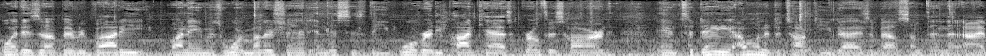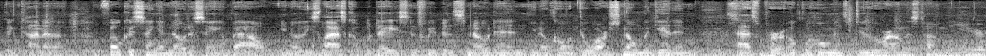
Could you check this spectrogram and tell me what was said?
What is up, everybody? My name is War Mothershed, and this is the War Ready podcast. Growth is hard. And today I wanted to talk to you guys about something that I've been kind of focusing and noticing about, you know, these last couple days since we've been snowed in, you know, going through our snowmageddon as per Oklahomans do around this time of the year.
